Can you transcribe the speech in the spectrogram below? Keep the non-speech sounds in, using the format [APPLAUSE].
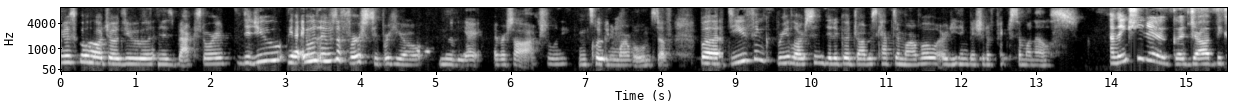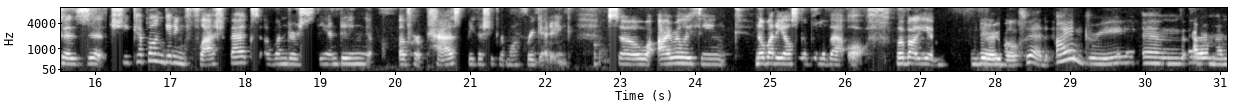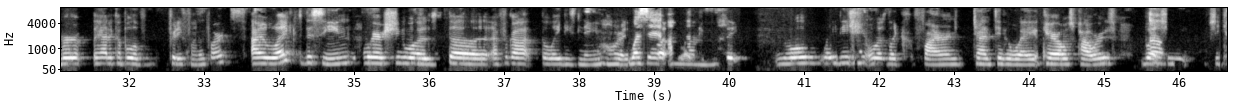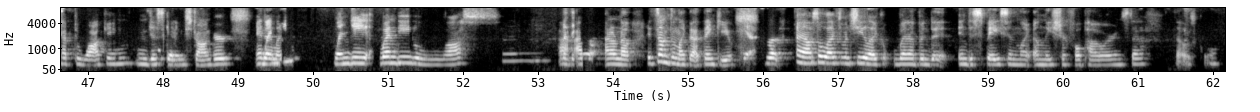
It was cool how it shows you his backstory. Did you? Yeah, it was. It was the first superhero movie I ever saw, actually, including Marvel and stuff. But do you think Brie Larson did a good job as Captain Marvel, or do you think they should have picked someone else? I think she did a good job because uh, she kept on getting flashbacks of understanding of her past because she kept on forgetting. So I really think nobody else could pull that off. What about you? Very well said. I agree, and I remember they had a couple of pretty funny parts. I liked the scene where she was the I forgot the lady's name already. Was it But, like, um the evil lady [LAUGHS] was like firing, trying to take away Carol's powers, but Oh. she she kept walking and just getting stronger. And I like Wendy? Wendy Wendy Lawson. I, I, don't, I don't know. It's something like that. Thank you. Yeah. But I also liked when she like went up into into space and like unleashed her full power and stuff. That was cool.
